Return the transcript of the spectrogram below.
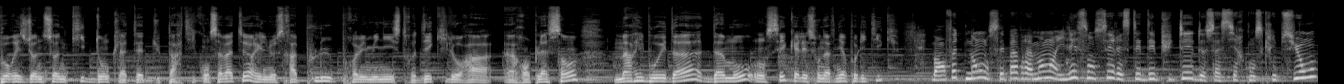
Boris Johnson quitte donc la tête du Parti conservateur. Il ne sera plus Premier ministre dès qu'il aura un remplaçant. Marie Boueda, d'un mot, on sait quel est son avenir politique? Bah En fait, non, on ne sait pas vraiment. Il est censé rester député de sa circonscription,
